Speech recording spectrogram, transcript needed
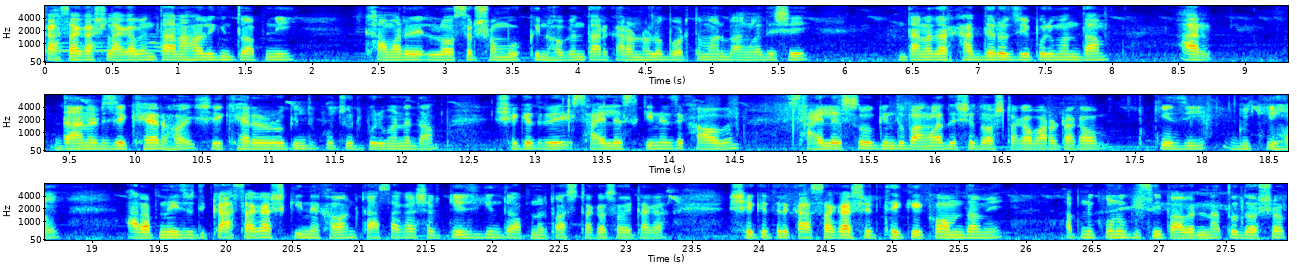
কাঁচা গাছ লাগাবেন, তা না হলে কিন্তু আপনি খামারে লসের সম্মুখীন হবেন। তার কারণ হলো বর্তমান বাংলাদেশে দানাদার খাদ্যেরও যে পরিমাণ দাম আর ধানের যে খ্যার হয়, সেই খ্যারেরও কিন্তু প্রচুর পরিমাণে দাম। সেক্ষেত্রে সাইলেস কিনে যে খাওয়াবেন সাইলেসও কিন্তু বাংলাদেশে দশ টাকা, বারো টাকা কেজি বিক্রি হয়। আর আপনি যদি কাঁচা ঘাস কিনে খাওয়ান, কাঁচা ঘাসের কেজি কিন্তু আপনার পাঁচ টাকা, ছয় টাকা। সেক্ষেত্রে কাঁচা ঘাসের থেকে কম দামে আপনি কোনো কিছুই পাবেন না। তো দর্শক,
